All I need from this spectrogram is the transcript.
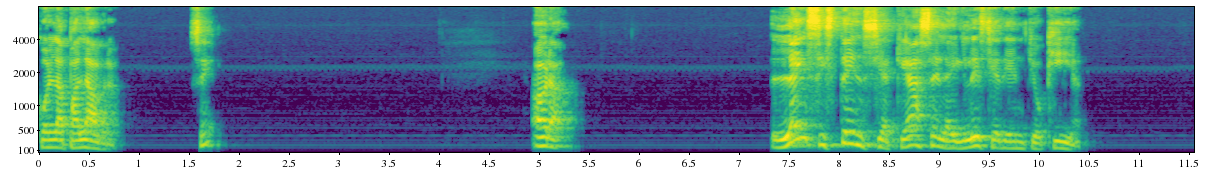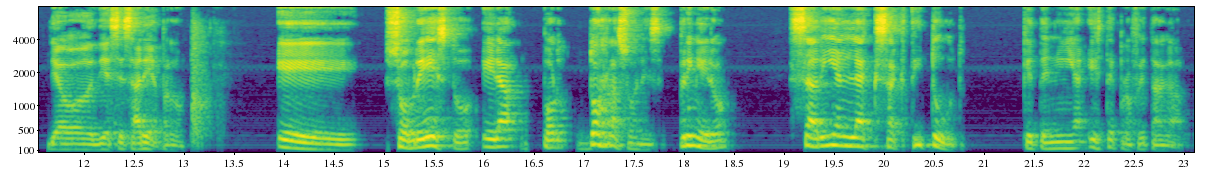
con la palabra. ¿Sí? Ahora, la insistencia que hace la iglesia de Antioquía, de, Cesarea, perdón, eh, sobre esto era por dos razones. Primero, sabían la exactitud que tenía este profeta Agabo.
